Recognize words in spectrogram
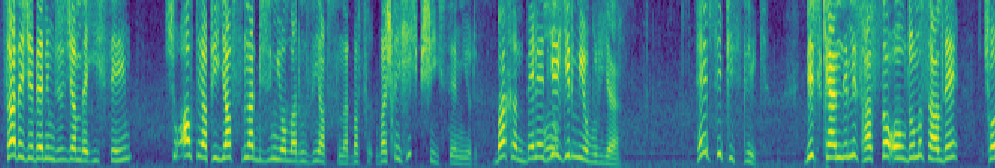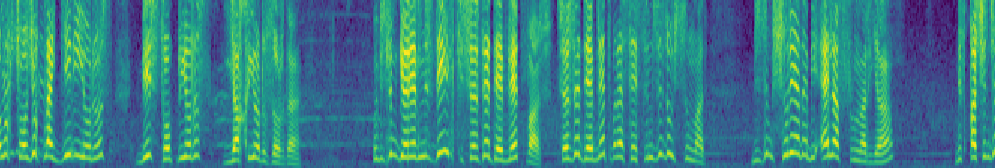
Sadece benim ricam ve isteğim şu altyapıyı yapsınlar bizim yollarımızı yapsınlar. Bas- Başka hiçbir şey istemiyorum. Bakın belediye O- girmiyor buraya. Hepsi pislik. Biz kendimiz hasta olduğumuz halde çoluk çocukla giriyoruz. Biz topluyoruz, yakıyoruz orada. Bu bizim görevimiz değil ki. Sözde devlet var. Sözde devlet var. Sesimizi duysunlar. Bizim şuraya da bir el atsınlar ya. Biz kaçıncı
